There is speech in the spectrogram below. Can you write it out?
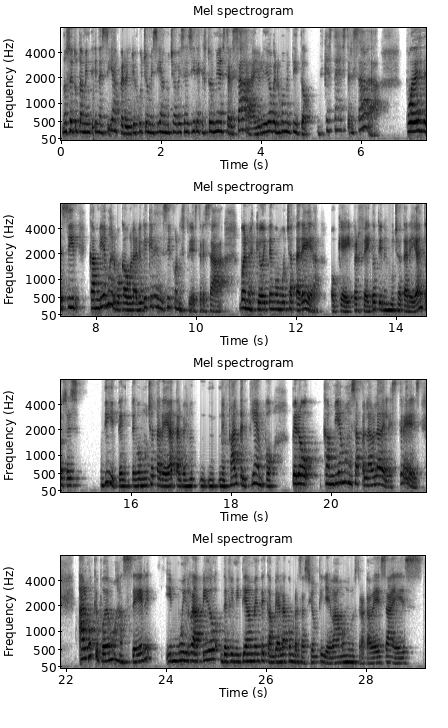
No sé, tú también tienes hijas, pero yo escucho a mis hijas muchas veces decir es que estoy muy estresada. Yo le digo, a ver, un momentito, ¿de qué estás estresada? Puedes decir, cambiemos el vocabulario. ¿Qué quieres decir con estoy estresada? Bueno, es que hoy tengo mucha tarea. Ok, perfecto, tienes mucha tarea. Entonces, di, tengo mucha tarea, tal vez me falta el tiempo, pero cambiemos esa palabra del estrés. Algo que podemos hacer y muy rápido, definitivamente cambiar la conversación que llevamos en nuestra cabeza es,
